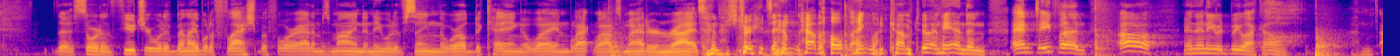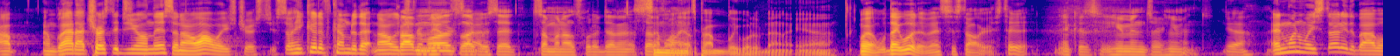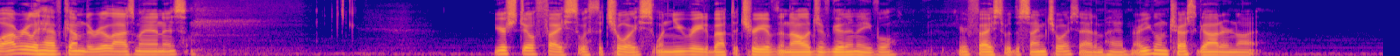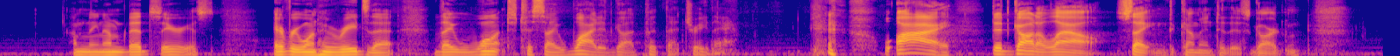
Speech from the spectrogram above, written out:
the sort of future would have been able to flash before Adam's mind, and he would have seen the world decaying away and Black Lives Matter and riots in the streets, and how the whole thing would come to an end, and Antifa, and oh, and then he would be like, Oh, I'm, I'm glad I trusted you on this, and I'll always trust you. So he could have come to that knowledge. Problem was, like we said, someone else would have done it at some someone point. else probably would have done it. Yeah. Well, they would have. That's just all there is to it. Yeah, because humans are humans. Yeah. And when we study the Bible, I really have come to realize, man, is you're still faced with the choice when you read about the tree of the knowledge of good and evil. You're faced with the same choice Adam had. Are you going to trust God or not? I mean, I'm dead serious. Everyone who reads that, they want to say, Why did God put that tree there? Why did God allow Satan to come into this garden?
